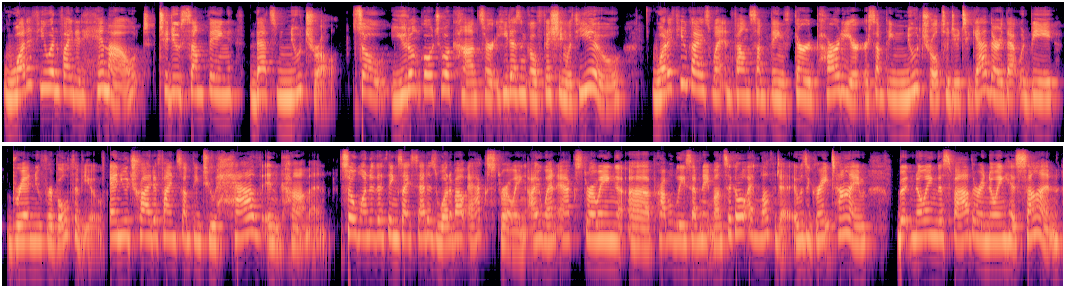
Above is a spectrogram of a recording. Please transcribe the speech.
What if you invited him out to do something that's neutral? So you don't go to a concert, he doesn't go fishing with you. What if you guys went and found something third party or, or, something neutral to do together that would be brand new for both of you? And you try to find something to have in common. So, one of the things I said is, what about axe throwing? I went axe throwing uh, probably seven, eight months ago. I loved it. It was a great time. But knowing this father and knowing his son,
